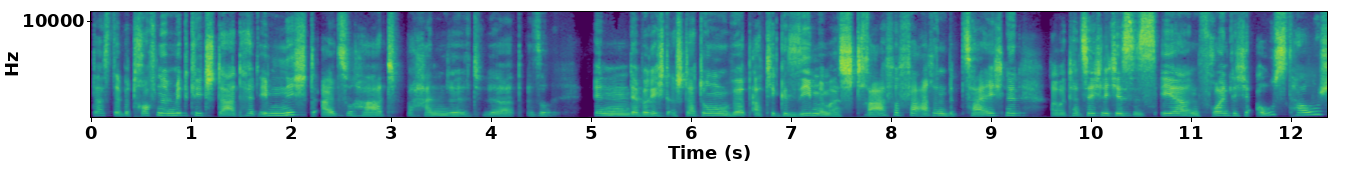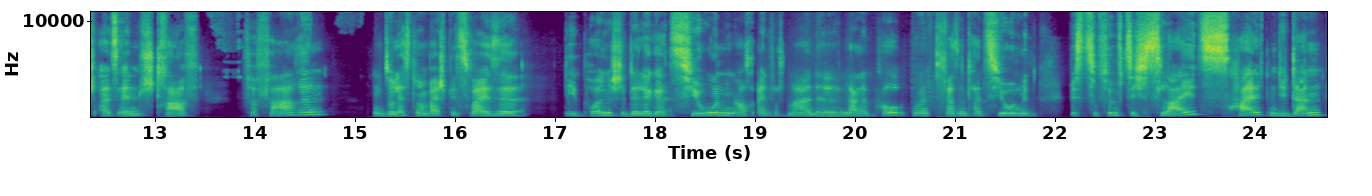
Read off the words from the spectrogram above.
dass der betroffene Mitgliedstaat halt eben nicht allzu hart behandelt wird. Also in der Berichterstattung wird Artikel 7 immer als Strafverfahren bezeichnet, aber tatsächlich ist es eher ein freundlicher Austausch als ein Strafverfahren. Und so lässt man beispielsweise die polnische Delegation auch einfach mal eine lange PowerPoint-Präsentation mit bis zu 50 Slides halten, die dann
